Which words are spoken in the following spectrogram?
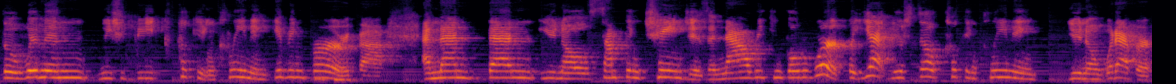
The women we should be cooking, cleaning, giving birth, uh, and then then you know something changes, and now we can go to work. But yet you're still cooking, cleaning, you know, whatever.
